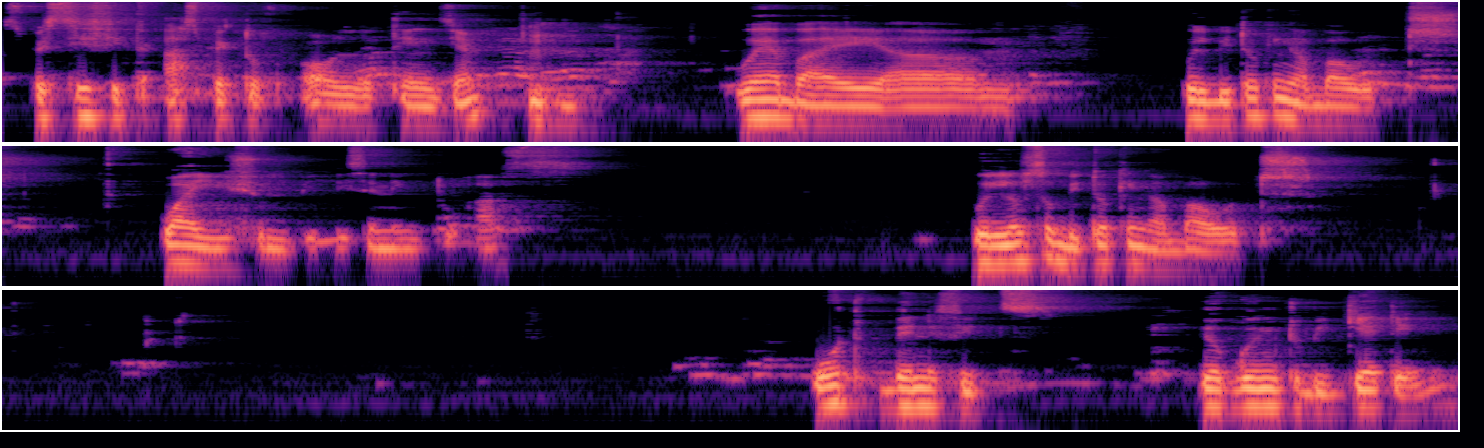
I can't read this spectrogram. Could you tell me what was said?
specific aspect of all the things, yeah. Whereby um, we'll be talking about why you should be listening to us. We'll also be talking about what benefits you're going to be getting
